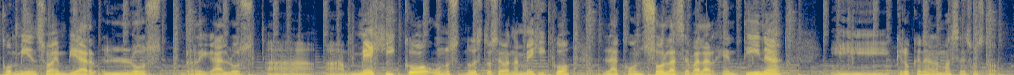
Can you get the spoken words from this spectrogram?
comienzo a enviar los regalos a, México. Unos nuestros se van a México, la consola se va a la Argentina Y creo que nada más eso es todo.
